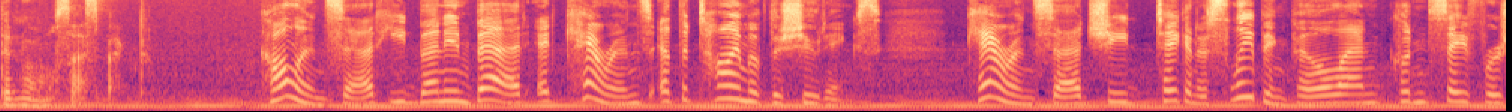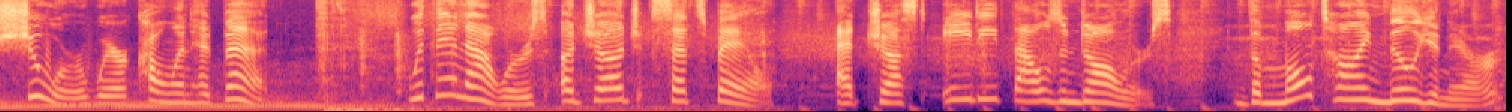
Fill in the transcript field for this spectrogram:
the normal suspect. Cullen said he'd been in bed at Karen's at the time of the shootings. Karen said she'd taken a sleeping pill and couldn't say for sure where Cullen had been. Within hours, a judge sets bail at just $80,000. The multi-millionaire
